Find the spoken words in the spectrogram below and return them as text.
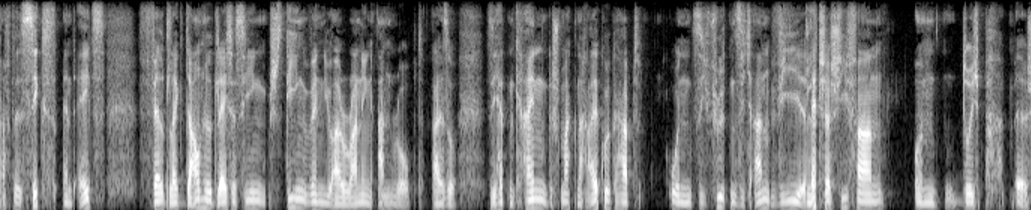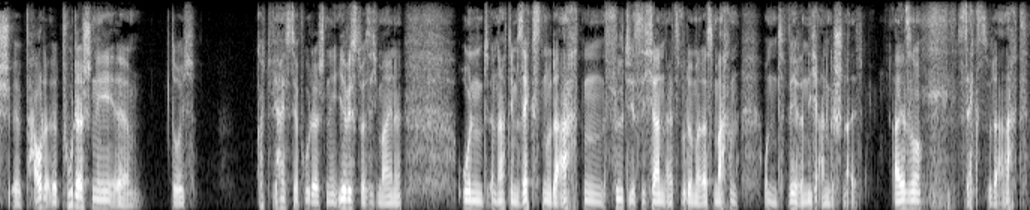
after the sixth and eighth felt like downhill glacier skiing, skiing when you are running unroped. Also sie hätten keinen Geschmack nach Alkohol gehabt und sie fühlten sich an wie Gletscherskifahren und durch äh, äh äh, Puderschnee, äh, durch Gott, wie heißt der Puderschnee? Ihr wisst, was ich meine. Und nach dem sechsten oder achten fühlte es sich an, als würde man das machen und wäre nicht angeschnallt. Also sechs oder acht.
